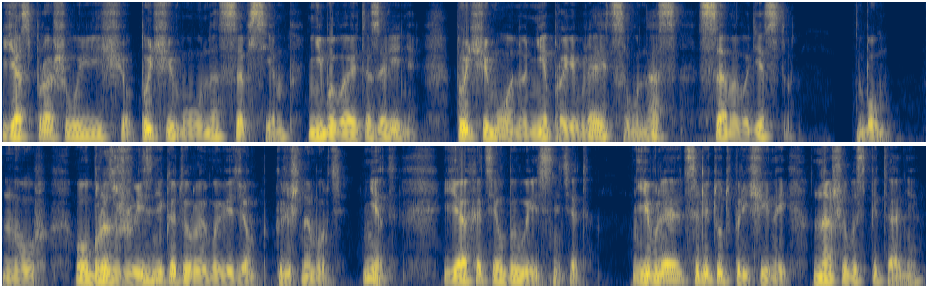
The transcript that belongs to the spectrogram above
Я спрашиваю еще, почему у нас совсем не бывает озарения? Почему оно не проявляется у нас с самого детства? Бом. Ну, образ жизни, который мы ведем, Кришнамурти. Нет, я хотел бы выяснить это. Являются ли тут причиной наше воспитание,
